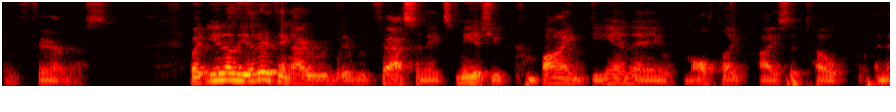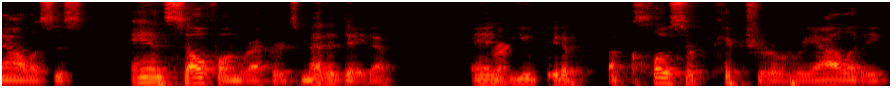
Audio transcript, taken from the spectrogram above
and fairness. But you know, the other thing I that fascinates me is you combine DNA with multi-isotope analysis and cell phone records, metadata, and Right. you get a, a closer picture of reality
